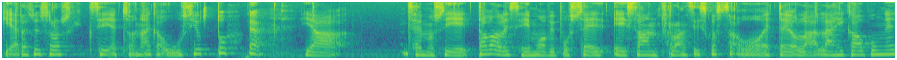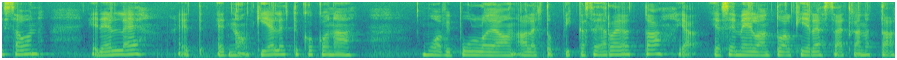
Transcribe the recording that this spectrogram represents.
kierrätysroskiksi, että se on aika uusi juttu. Ja. Ja semmoisia tavallisia muovipusseja ei San Franciscossa ole, että jollain lähikaupungeissa on edelleen, että, että ne on kielletty kokonaan. Muovipulloja on alettu pikkasen rajoittaa ja, ja se meillä on tuolla kirjassa, että kannattaa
